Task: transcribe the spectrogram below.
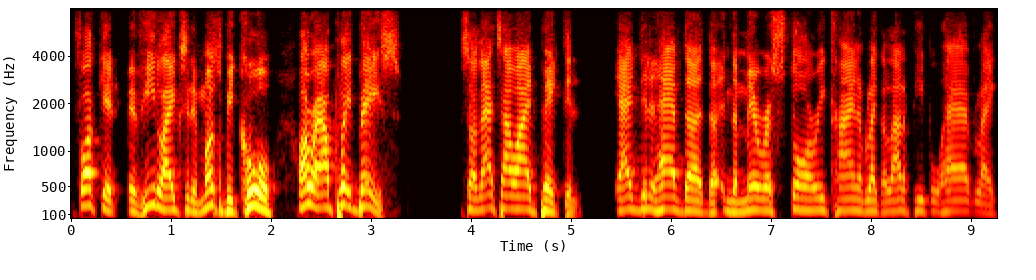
"Fuck it. If he likes it, it must be cool. All right, I'll play bass." So that's how I picked it. I didn't have the the in the mirror story kind of like a lot of people have. Like,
